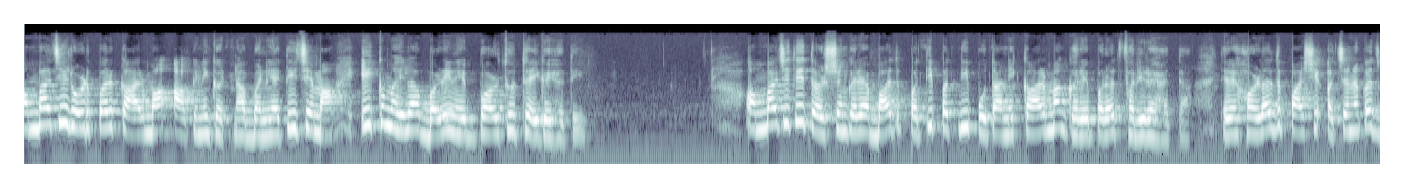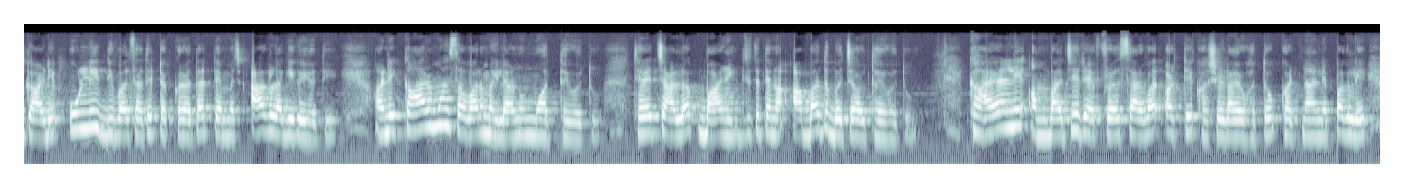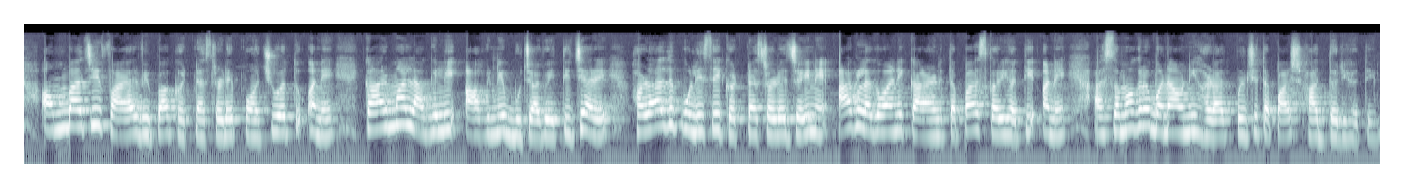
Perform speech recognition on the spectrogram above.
Ambaji road પર કારમાં આગની ઘટના બની હતી, જેમાં એક મહિલા બળીને ભડથું થઈ ગઈ હતી. અંબાજીથી દર્શન કર્યા બાદ પતિ પત્ની પોતાની કારમાં ઘરે પરત ફરી રહ્યા હતા. ત્યારે હળદ પાસે અચાનક જ ગાડી પુલની દિવાલ સાથે ટકરાતા તેમજ આગ લાગી ગઈ હતી અને કારમાં સવાર મહિલાનું મોત થયું હતું. જ્યારે ચાલક બહાર નીકળી તેનો આબાદ બચાવ થયો હતો. ઘાયલને અંબાજી રેફરલ સારવાર અર્થે ખસેડાયો હતો. ઘટનાને પગલે અંબાજી ફાયર વિભાગ ઘટના સ્થળે પહોંચ્યું હતું અને કારમાં લાગેલી આગને બુજાવી હતી. જ્યારે હળાદ પોલીસે ઘટના સ્થળે જઈને આગ લાગવાને કારણે તપાસ કરી હતી અને આ સમગ્ર બનાવની હળાદ પોલીસે તપાસ હાથ ધરી હતી.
